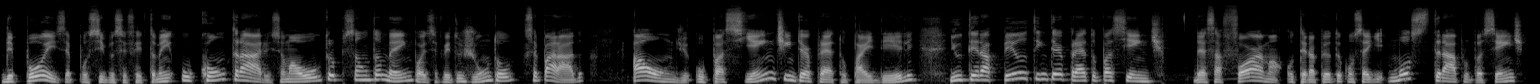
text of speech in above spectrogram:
Depois é possível ser feito também o contrário, isso é uma outra opção também, pode ser feito junto ou separado. Aonde o paciente interpreta o pai dele e o terapeuta interpreta o paciente. Dessa forma, o terapeuta consegue mostrar para o paciente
